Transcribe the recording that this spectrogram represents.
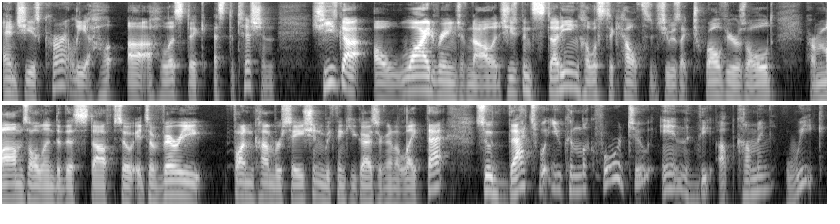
and she is currently a, a holistic esthetician. She's got a wide range of knowledge. She's been studying holistic health since she was like 12 years old. Her mom's all into this stuff, so it's a very fun conversation. We think you guys are going to like that. So that's what you can look forward to in the upcoming week.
